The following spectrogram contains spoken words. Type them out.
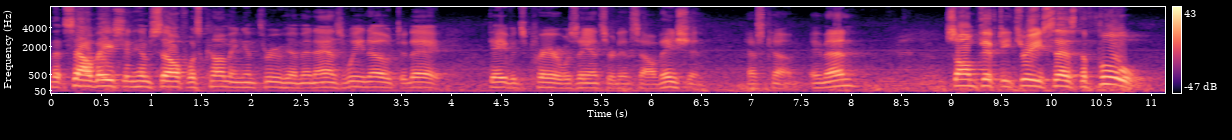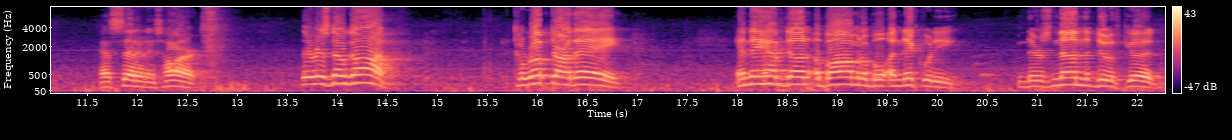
that salvation himself was coming and through him. And as we know today, David's prayer was answered and salvation has come. Amen? Psalm 53 says, The fool has said in his heart, There is no God. Corrupt are they, and they have done abominable iniquity. There's none that doeth good.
